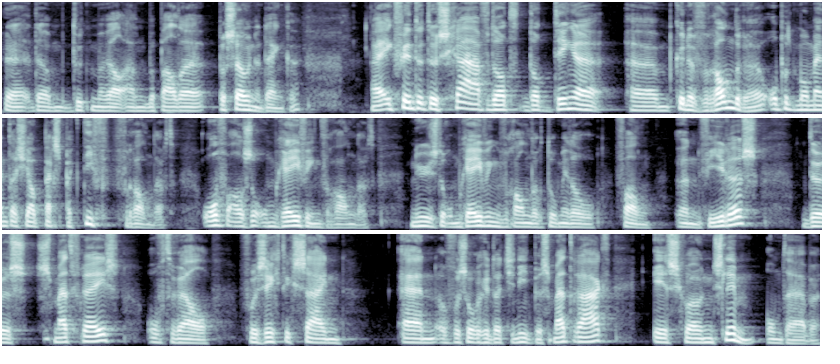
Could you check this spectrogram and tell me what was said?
dat doet me wel aan bepaalde personen denken. Ik vind het dus gaaf dat, dat dingen um, kunnen veranderen op het moment als jouw perspectief verandert. Of als de omgeving verandert. Nu is de omgeving veranderd door middel van een virus. Dus smetvrees, oftewel voorzichtig zijn en ervoor zorgen dat je niet besmet raakt, is gewoon slim om te hebben.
